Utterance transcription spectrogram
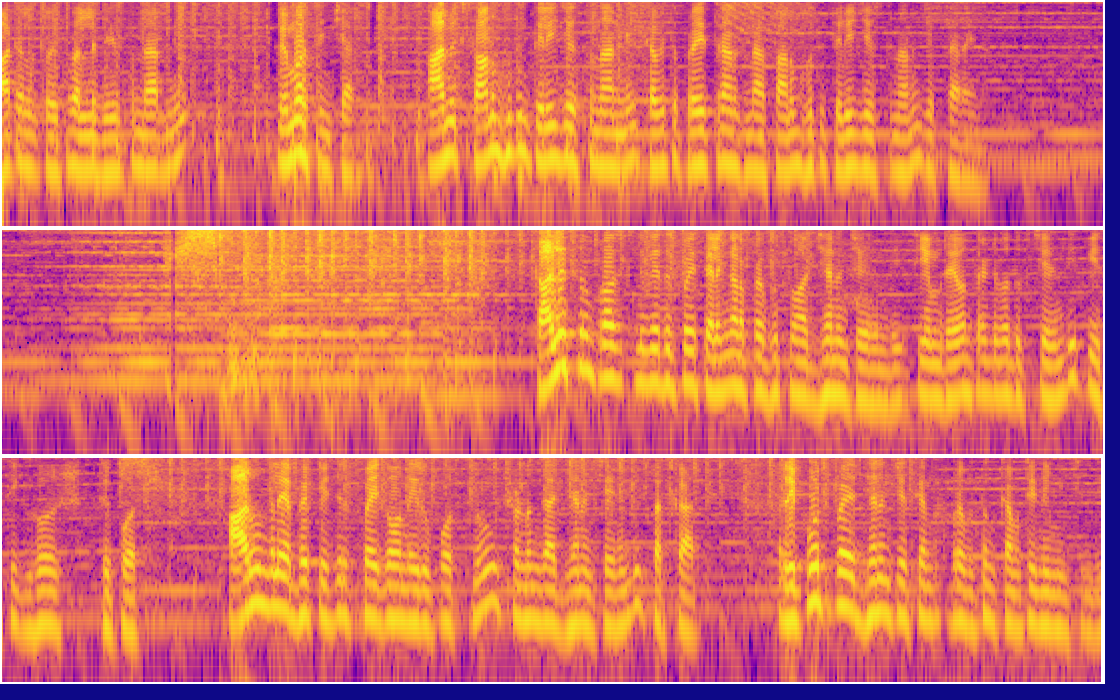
మాటలను కవిత వల్ల వేస్తున్నారని విమర్శించారు. ఆమెకు సానుభూతిని తెలియజేస్తున్నానని కవిత ప్రయత్నానికి నా సానుభూతి తెలియజేస్తున్నానని చెప్పారు ఆయన. కాళేశ్వరం ప్రాజెక్టు నివేదికపై తెలంగాణ ప్రభుత్వం అధ్యయనం చేరింది సీఎం రేవంత్ రెడ్డి వద్దకు చేరింది పీసీ ఘోష్ రిపోర్ట్. ఆరు వందల యాభై పేజీలకు పైగా ఉన్న ఈ రిపోర్ట్ను క్షుణ్ణంగా అధ్యయనం చేరింది సర్కార్. రిపోర్టుపై అధ్యయనం చేసేందుకు ప్రభుత్వం కమిటీ నియమించింది.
